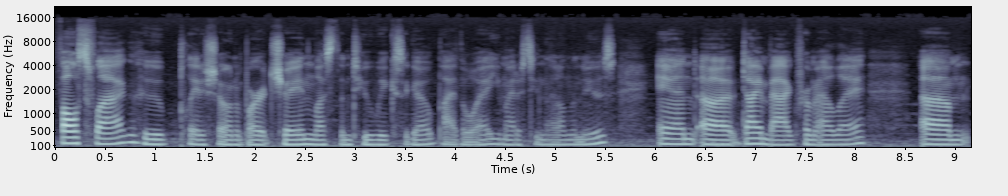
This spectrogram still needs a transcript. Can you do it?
False Flag, who played a show on a BART train less than two weeks ago. By the way, you might have seen that on the news, and uh, Dime Bag from LA. Um,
